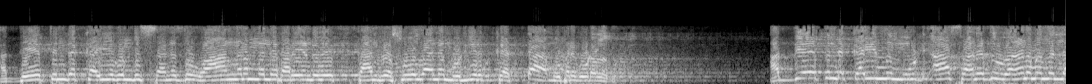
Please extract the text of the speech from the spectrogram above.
അദ്ദേഹത്തിന്റെ കൈ കൊണ്ട് സനത് വാങ്ങണം എന്നല്ലേ പറയേണ്ടത്? താൻ റസൂദാന്റെ മുടിയിൽ കെട്ട മുപ്പര കൂടുള്ളത് അദ്ദേഹത്തിന്റെ കയ്യിൽ നിന്ന് ആ സനത് വേണമെന്നല്ല.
